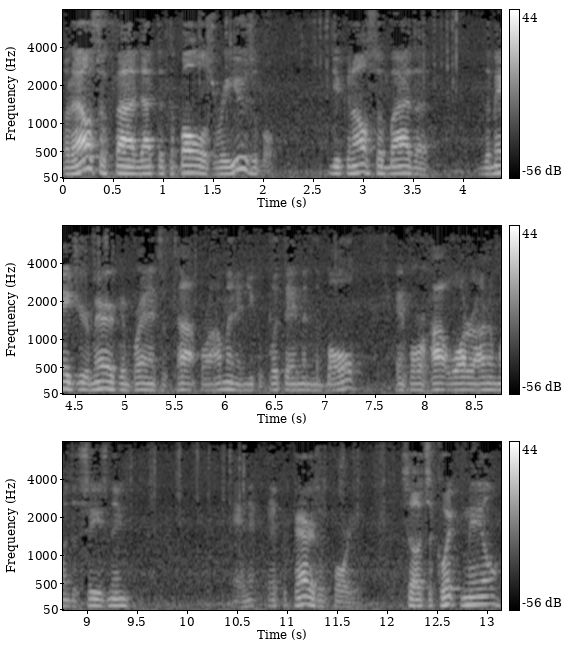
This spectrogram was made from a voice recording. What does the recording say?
But I also found out that the bowl is reusable. You can also buy the the major American brands of top ramen, and you can put them in the bowl and pour hot water on them with the seasoning, and it, it prepares it for you. So it's a quick meal.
